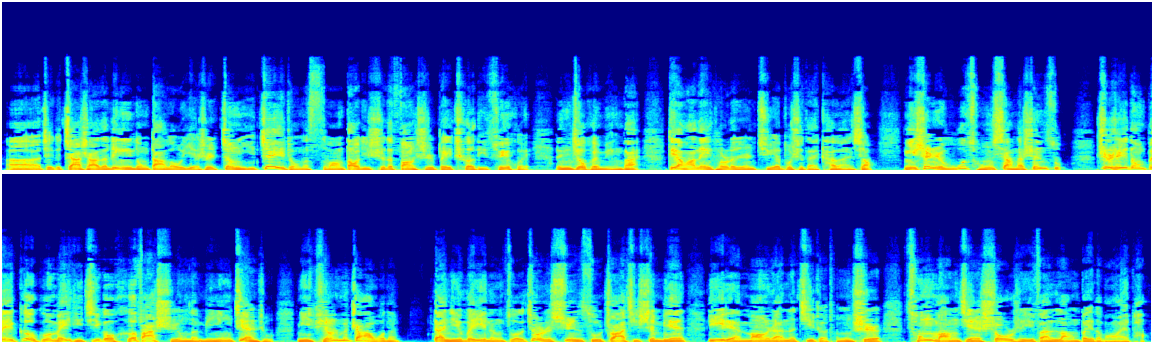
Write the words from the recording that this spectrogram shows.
啊，这个加沙的另一栋大楼也是正以这种的死亡倒计时的方式被彻底摧毁，你就会明白，电话那头的人绝不是在开玩笑。你甚至无从向他申诉。这是一栋被各国媒体机构合法使用的民用建筑，你凭什么炸我呢？但你唯一能做的就是迅速抓起身边一脸茫然的记者同事，匆忙间收拾一番，狼狈的往外跑。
